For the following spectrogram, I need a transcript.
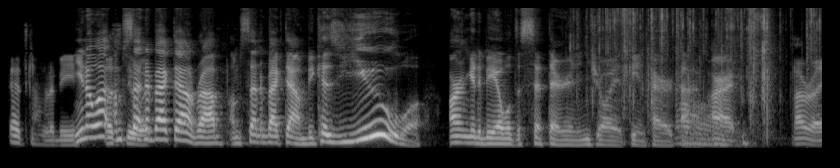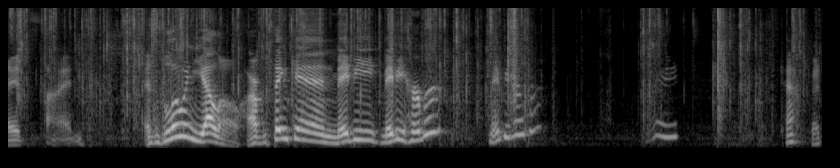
be. It's gotta be. You know what? Let's I'm setting it. it. back down, Rob. I'm setting it back down because you aren't going to be able to sit there and enjoy it the entire time. Oh. All right. All right, fine. It's blue and yellow. I'm thinking maybe maybe Herbert? Maybe Herbert? Alright. Okay. Good.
